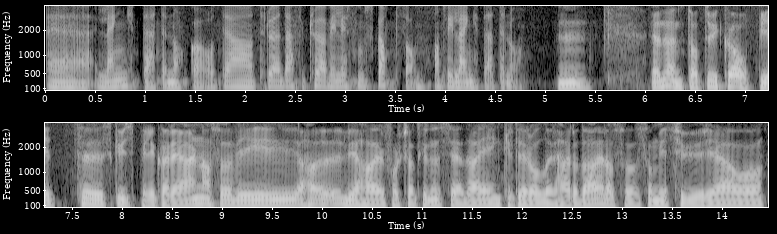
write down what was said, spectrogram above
Eh, lengter etter noe. Og tror jeg, derfor tror jeg vi er liksom skapt sånn, at vi lengter etter noe. Mm. Jeg nevnte at du ikke har oppgitt eh, skuespillerkarrieren. Altså, vi, vi, har fortsatt kunnet se deg i enkelte roller her og der, altså, som i Furia og,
